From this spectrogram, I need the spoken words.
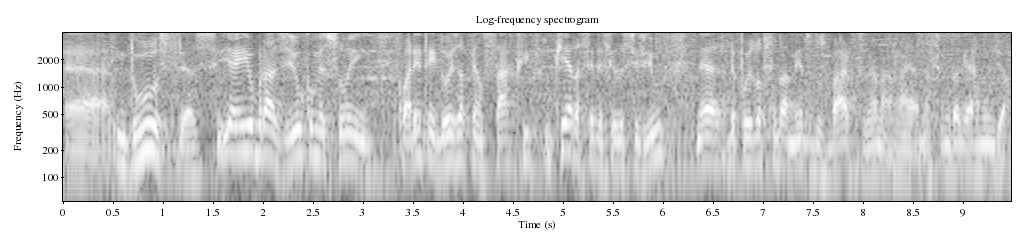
é, indústrias, e aí o Brasil começou em 42 a pensar que, o que era ser defesa civil, né, depois do afundamento dos barcos né, na, na, na segunda guerra mundial.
